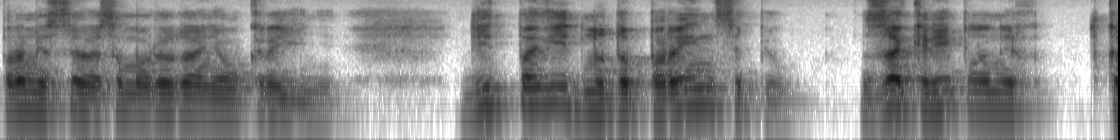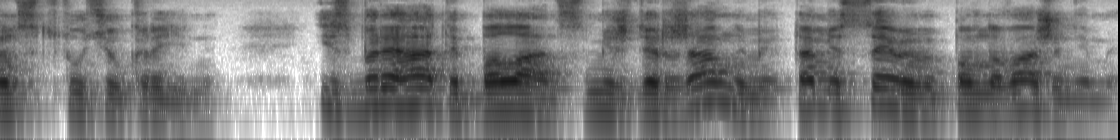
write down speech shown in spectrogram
про місцеве самоврядування в Україні, відповідно до принципів, закріплених в Конституції України, і зберігати баланс між державними та місцевими повноваженнями,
